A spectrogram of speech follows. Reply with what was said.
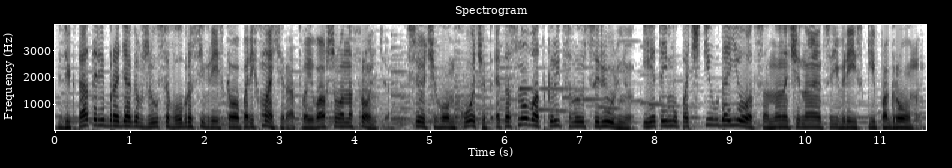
В «Диктаторе» Бродяга вжился в образ еврейского парикмахера, отвоевавшего на фронте. Все, чего он хочет, это снова открыть свою цирюльню, и это ему почти удается, но начинаются еврейские погромы.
